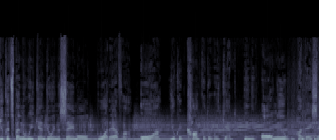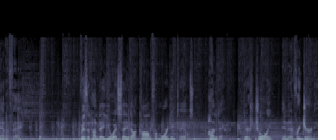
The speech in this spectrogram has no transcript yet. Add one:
You could spend the weekend doing the same old whatever, or you could conquer the weekend in the all-new Hyundai Santa Fe. Visit HyundaiUSA.com for more details. Hyundai, there's joy in every journey.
